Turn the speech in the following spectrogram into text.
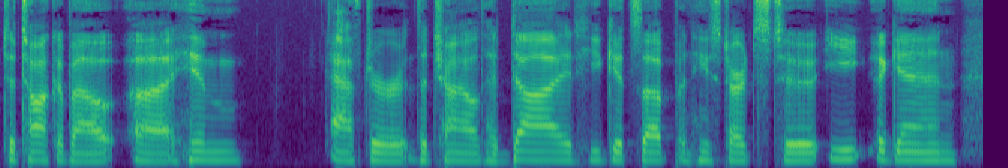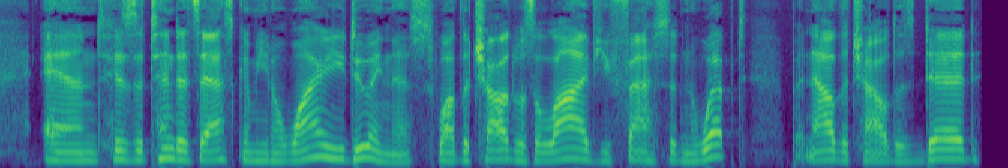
to talk about uh, him after the child had died. He gets up and he starts to eat again. And his attendants ask him, You know, why are you doing this? While the child was alive, you fasted and wept, but now the child is dead.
